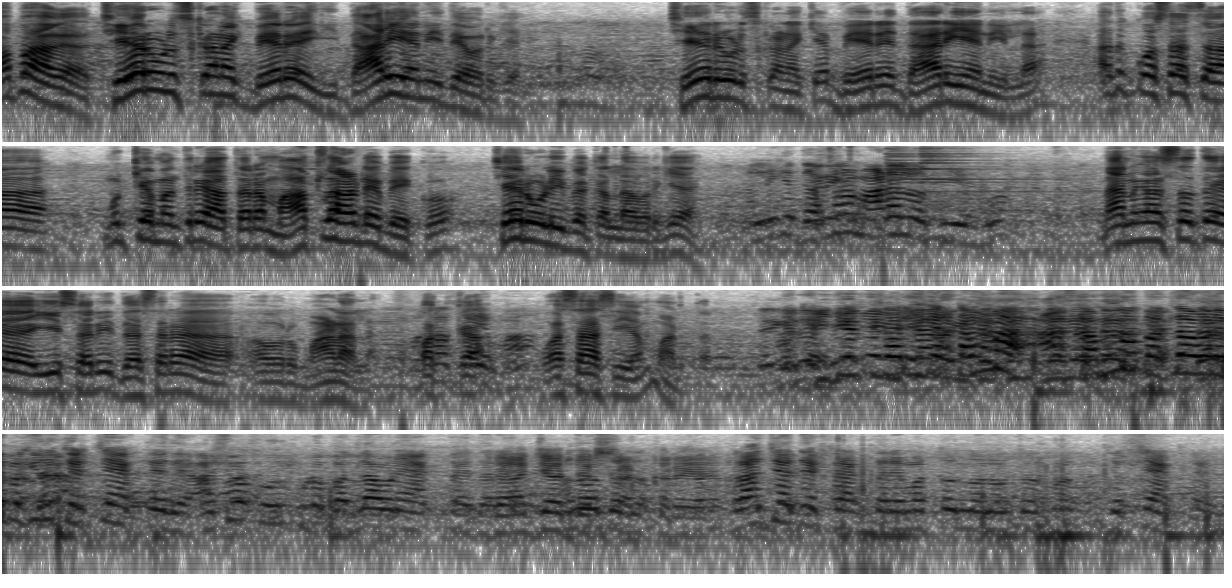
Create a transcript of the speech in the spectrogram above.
ಪಾಪ ಚೇರ್ ಉಳಿಸ್ಕೊಳಕ್ಕೆ ಬೇರೆ ಈ ದಾರಿ ಏನಿದೆ ಅವ್ರಿಗೆ? ಚೇರ್ ಉಳಿಸ್ಕೊಳಕ್ಕೆ ಬೇರೆ ದಾರಿ ಏನಿಲ್ಲ. ಅದಕ್ಕೋಸ್ಕರ ಸ ಮುಖ್ಯಮಂತ್ರಿ ಆ ಥರ ಮಾತನಾಡಲೇಬೇಕು ಚೇರ್ ಉಳಿಬೇಕಲ್ಲ ಅವ್ರಿಗೆ? ನನಗನ್ಸುತ್ತೆ ಈ ಸರಿ ದಸರಾ ಅವರು ಮಾಡಲ್ಲ. ಪಕ್ಕ ಹೊಸ ಸಿ ಎಂ ಮಾಡ್ತಾರೆ. ಬದಲಾವಣೆ ಬಗ್ಗೆ ಚರ್ಚೆ ಆಗ್ತಾ ಇದೆ. ಅಶೋಕ್ ಅವರು ಕೂಡ ಬದಲಾವಣೆ ಆಗ್ತಾ ಇದ್ದಾರೆ. ರಾಜ್ಯಾಧ್ಯಕ್ಷರಾಗ್ತಾರೆ ಮತ್ತೊಂದು ಚರ್ಚೆ ಆಗ್ತಾ ಇದೆ.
